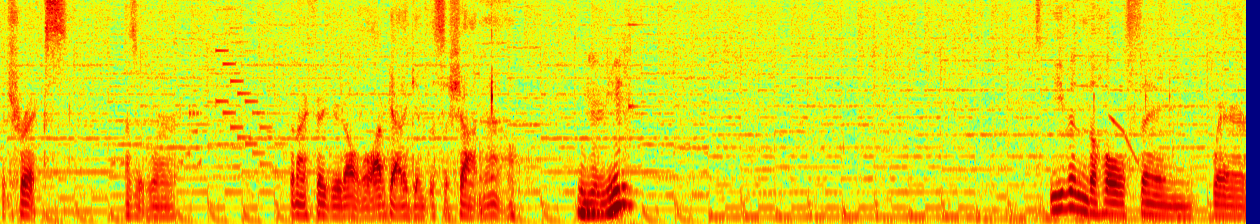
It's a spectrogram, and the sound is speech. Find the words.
the tricks, as it were, then I figured, oh well, I've got to give this a shot now. Mm-hmm. Even the whole thing where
